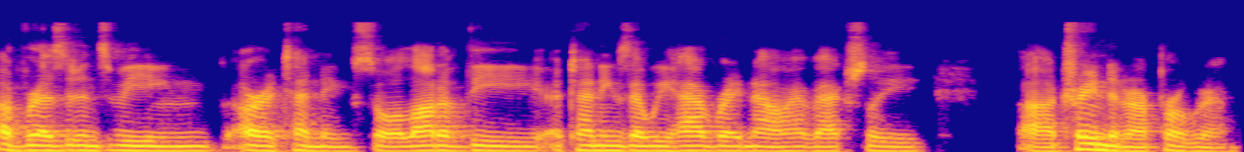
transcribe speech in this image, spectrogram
of residents being our attending. So a lot of the attendings that we have right now have actually uh, trained in our program.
